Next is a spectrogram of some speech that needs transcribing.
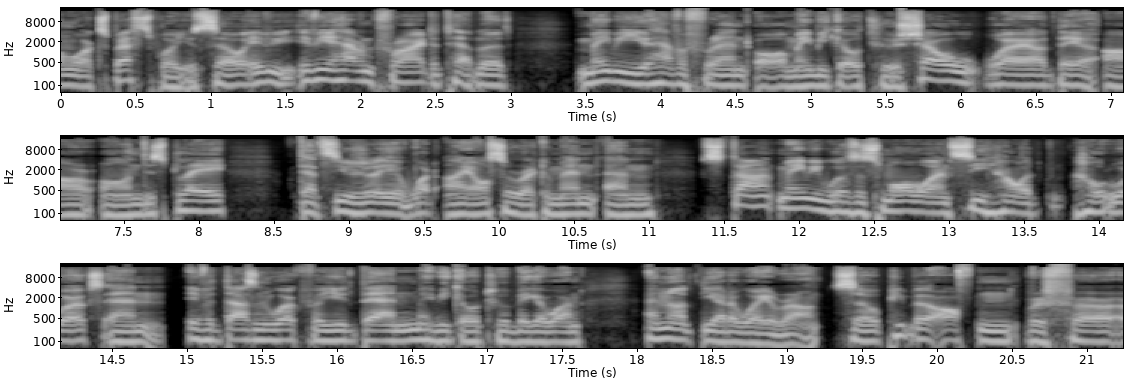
one works best for you. So if you, if you haven't tried the tablet, maybe you have a friend or maybe go to a show where they are on display. That's usually what I also recommend and start maybe with a small one, see how it how it works, and if it doesn't work for you, then maybe go to a bigger one, and not the other way around. So people often refer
